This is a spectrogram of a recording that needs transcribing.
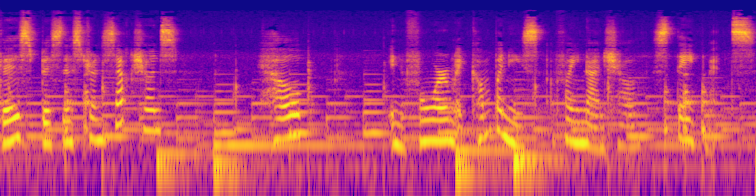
These business transactions help inform a company's financial statements.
